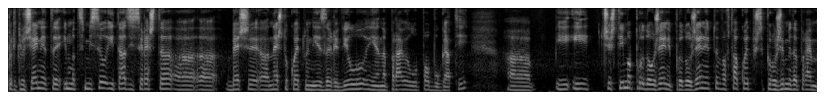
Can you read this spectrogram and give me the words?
приключенията имат смисъл и тази среща а, а, беше а, нещо, което ни е заредило и е направило по-богати. А, и, и че ще има продължение. Продължението е в това, което ще продължим да правим.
